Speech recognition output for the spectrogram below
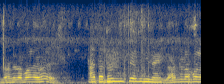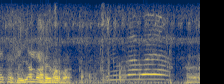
लांगडा बाळा होय. आता दोन बी नाही लांगडा बाळा तसा याला आहे बाबा हा.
